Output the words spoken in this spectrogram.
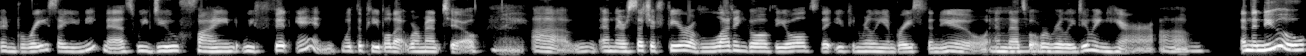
embrace our uniqueness we do find we fit in with the people that we're meant to right. um, and there's such a fear of letting go of the old so that you can really embrace the new and mm. that's what we're mm. really doing here um, and the new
